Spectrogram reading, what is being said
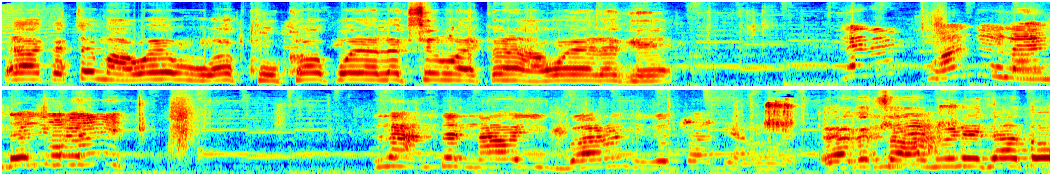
કાકા માં આવો હે ખોખા ઉપર ઇલેક્શન હોય કણ આવો હે લગે લે એટલે ફોન જોઈ લે અંદર તો લે. એટલે અંદર ના હોય બારો ની જો તો ત્યાં પેલો કાકા ચાલુ ને જાતો.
